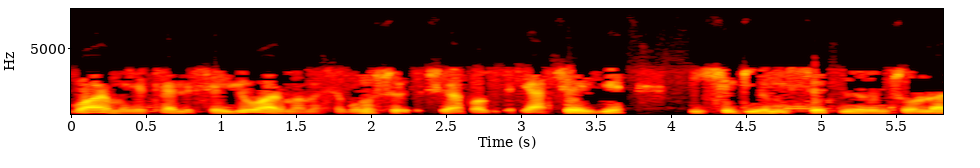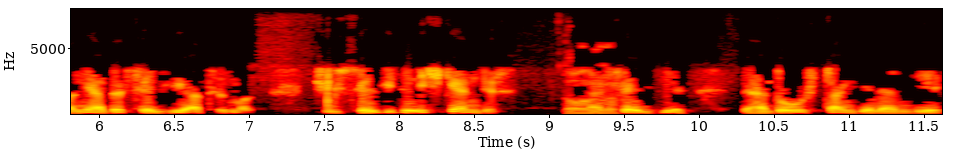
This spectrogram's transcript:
var mı? Yeterli sevgi var mı? Mesela bunu şey yapabilir. Yani sevgi hissediyorum, hissetmiyorum sorularını ya da sevgiyi hatırlamak. Çünkü sevgi değişkendir. Yani Doğru. sevgi yani doğuştan gelen bir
